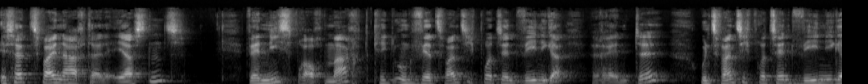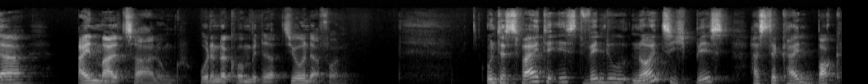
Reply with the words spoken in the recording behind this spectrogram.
Es hat zwei Nachteile. Erstens, wer Niesbrauch macht, kriegt ungefähr 20 Prozent weniger Rente und 20 Prozent weniger Einmalzahlung oder eine Kombination davon. Und das Zweite ist, wenn du 90 bist, hast du keinen Bock,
